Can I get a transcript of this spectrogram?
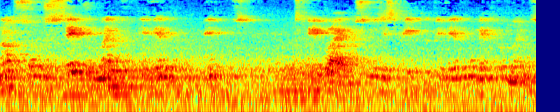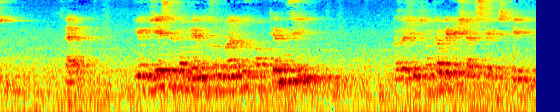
não somos seres humanos vivendo momentos espirituais, nós somos espíritos vivendo momentos humanos. Certo? E um dia esses momentos humanos vão ter um fim. Mas a gente nunca vai deixar de ser espírito.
